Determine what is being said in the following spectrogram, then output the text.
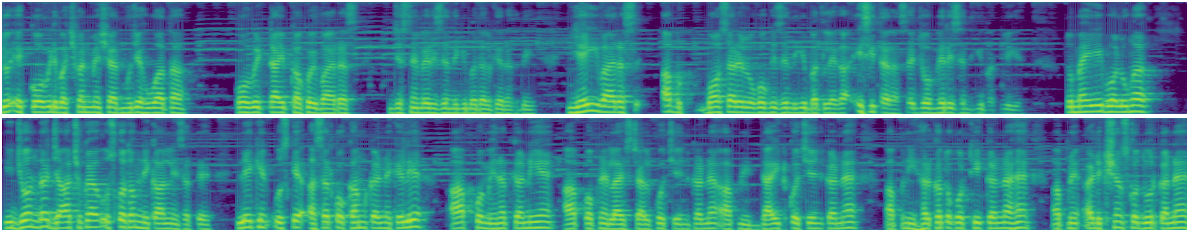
जो एक कोविड बचपन में शायद मुझे हुआ था कोविड टाइप का कोई वायरस जिसने मेरी ज़िंदगी बदल के रख दी। यही वायरस अब बहुत सारे लोगों की ज़िंदगी बदलेगा, इसी तरह से जो मेरी ज़िंदगी बदली है। तो मैं यही बोलूँगा कि जो अंदर जा चुका है, उसको तो हम निकाल नहीं सकते। लेकिन उसके असर को कम करने के लिए आपको मेहनत करनी है, आपको अपने लाइफस्टाइल को चेंज करना है, अपनी डाइट को चेंज करना है, अपनी हरकतों को ठीक करना है, अपने एडिक्शंस को दूर करना है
